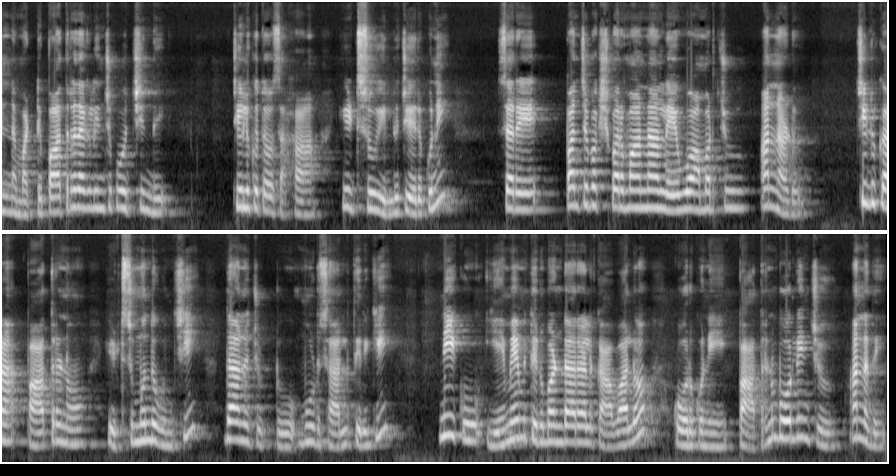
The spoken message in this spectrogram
చిన్న మట్టి పాత్ర తగిలించుకు వచ్చింది. చిలుకతో సహా ఇట్సు ఇల్లు చేరుకుని సరే పంచపక్ష పరిమాణాలు లేవో అమర్చు అన్నాడు. చిలుక పాత్రను ఇట్సు ముందు ఉంచి దాని చుట్టూ మూడుసార్లు తిరిగి నీకు ఏమేమి తినుబండారాలు కావాలో కోరుకుని పాత్రను బోర్లించు అన్నది.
